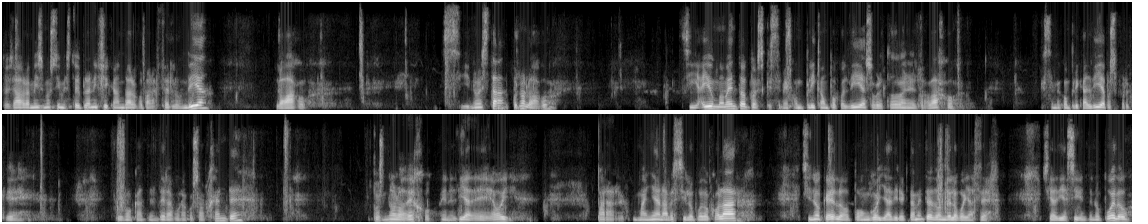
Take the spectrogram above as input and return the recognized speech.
Entonces ahora mismo si me estoy planificando algo para hacerlo un día, lo hago. Si no está, pues no lo hago. Si hay un momento pues que se me complica un poco el día, sobre todo en el trabajo, que se me complica el día pues porque tengo que atender alguna cosa urgente, pues no lo dejo en el día de hoy para mañana a ver si lo puedo colar, sino que lo pongo ya directamente donde lo voy a hacer. Si al día siguiente no puedo,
